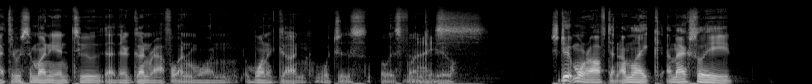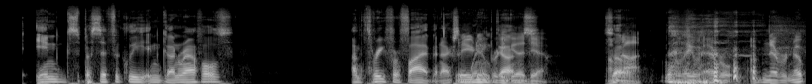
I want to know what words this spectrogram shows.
I threw some money into uh, their gun raffle and won won a gun, which is always fun to do. Should do it more often. I'm like I'm actually in specifically in gun raffles. I'm three for five and So actually you're winning doing pretty guns. good, yeah. So- I'm not. I don't think I've ever. I've never. Nope.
